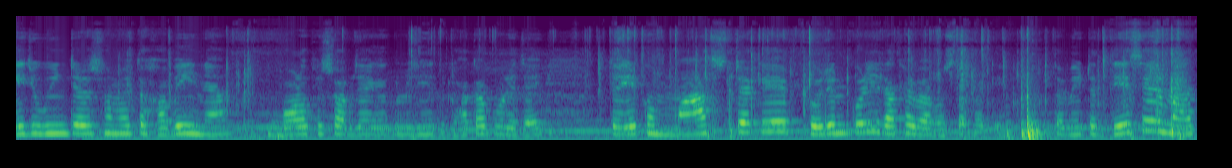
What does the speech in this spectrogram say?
এই যে উইন্টারের সময় তো হবেই না। বরফে সব জায়গাগুলো যেহেতু ঢাকা পড়ে যায়, তো এরকম মাছটাকে ফ্রোজেন করেই রাখার ব্যবস্থা থাকে। তবে এটা দেশের মাছ।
